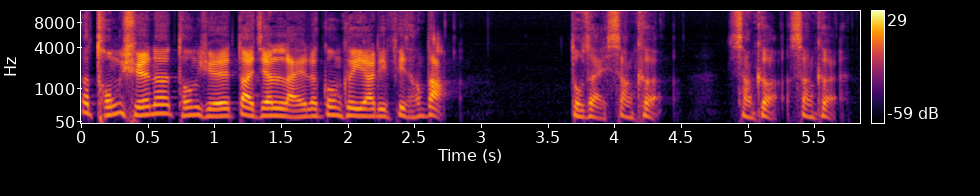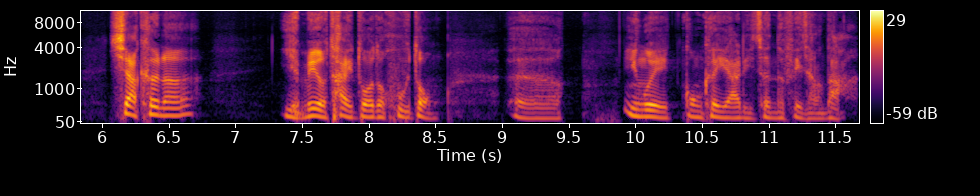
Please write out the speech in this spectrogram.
那同学呢？同学大家来了，功课压力非常大，都在上课。上课，上课，下课呢，也没有太多的互动，呃，因为功课压力真的非常大。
